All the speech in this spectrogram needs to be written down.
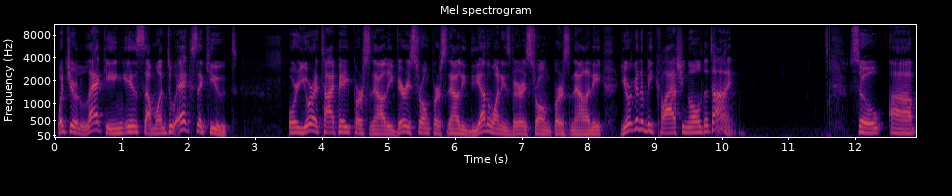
What you're lacking is someone to execute. Or you're a type A personality, very strong personality, the other one is very strong personality, you're going to be clashing all the time. So, uh,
